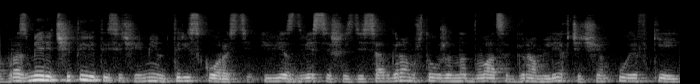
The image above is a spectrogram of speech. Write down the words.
в размере 4000 имеем три скорости и вес 260 грамм, что уже на 20 грамм легче, чем у FK.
